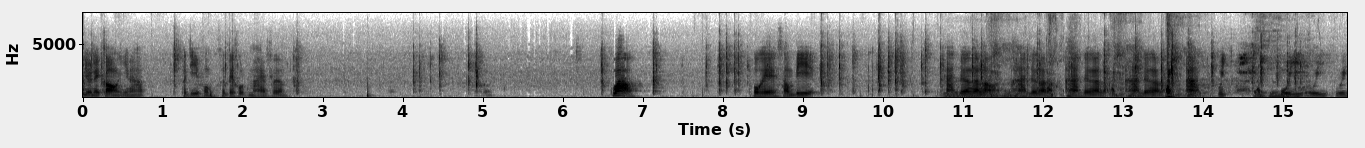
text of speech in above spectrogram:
อยู่ในกล่องอีกนะครับ พอดีผมขึ้นไปขุดไม้เพิ่ม ว้าว โอเค ซอมบี้ หาเรื่องกันหรอ หาเรื่องกันหรอ หาเรื่องกันหรอ หาเรื่องกันหรอหาอุ้ยอุ้ยอุ้ยอุ้ย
